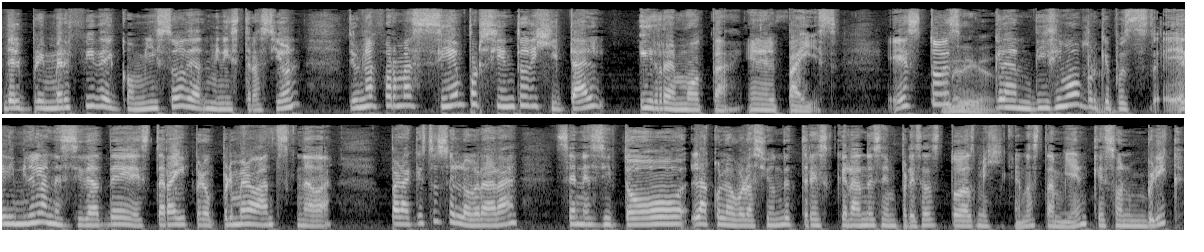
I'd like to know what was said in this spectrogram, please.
del primer fideicomiso de administración de una forma 100% digital y remota en el país. Esto es digas. grandísimo porque pues elimina la necesidad de estar ahí, pero primero antes que nada, para que esto se lograra se necesitó la colaboración de tres grandes empresas, todas mexicanas también, que son Brick,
